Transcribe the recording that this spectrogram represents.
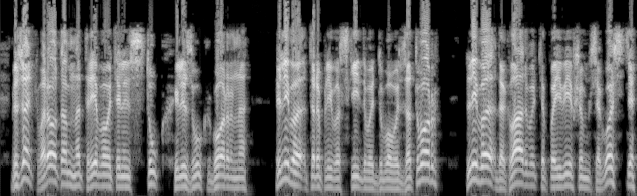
— бежать к воротам на требовательный стук или звук горна, либо торопливо скидывать дубовый затвор, либо докладывать о появившемся госте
